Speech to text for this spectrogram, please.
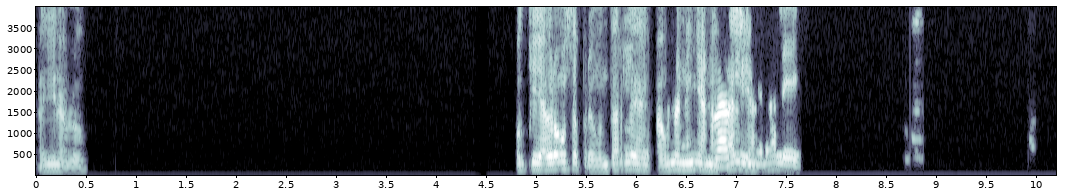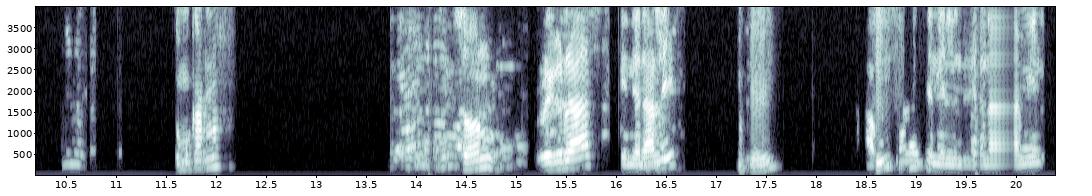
Alguien habló. Ok, ahora vamos a preguntarle a una niña, Natalia. Generales. ¿Cómo, Carlos? Son reglas generales. Ok. ¿Sí? en el entrenamiento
